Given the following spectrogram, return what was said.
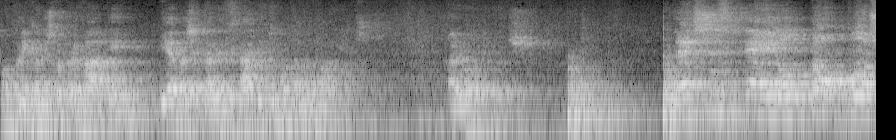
τον βρήκαν στο κρεβάτι, έβαζε τα λεφτά και κοιμόταν το πάνω. Καλό έδος. Δεν σου φταίει ο τόπος,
